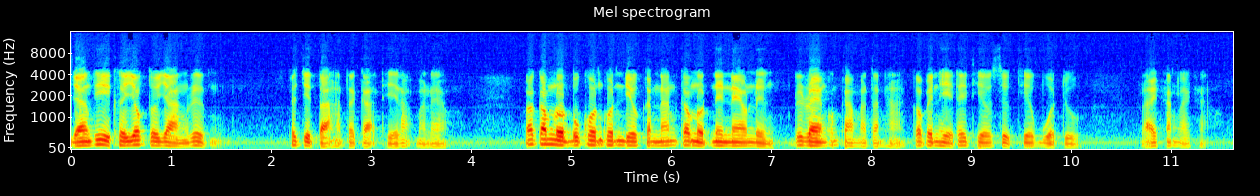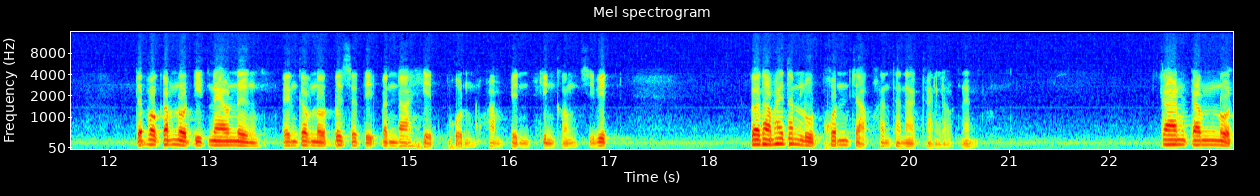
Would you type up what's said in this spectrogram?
อย่างที่เคยยกตัวอย่างเรื่องพระจิตตหัตกะเถระมาแล้ว ว่ากำหนดบุคคลคนเดียวกันนั้นกำหนดในแนวหนึ่ง ด้วยแรงของการมาตัญหา ก็เป็นเหตุให้เที่ยวศึกเที่ยวบวชอยู่หลายครั้งหลายคราวแต่พอกำหนดอีกแนวหนึ่ง เป็นกำหนดด้วยสติปัญญาเหตุผลความเป็นจริงของชีวิต ก็ทำให้ท่านหลุดพ้นจากพันธนาการเหล่านั้น การกำหนด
